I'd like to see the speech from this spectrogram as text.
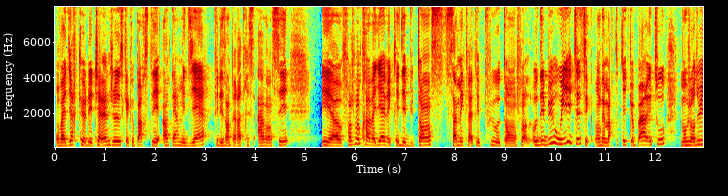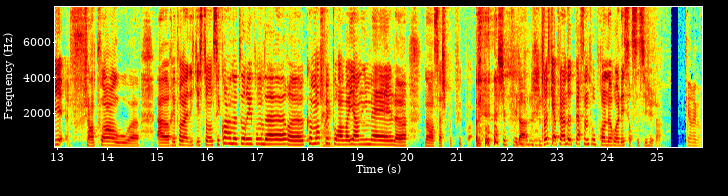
On va dire que les challengers, quelque part, c'était intermédiaire. Puis les impératrices avancées. Et euh, franchement, travailler avec les débutants, ça m'éclatait plus autant. au début, oui, tu sais, c'est on démarre tout quelque part et tout. Mais aujourd'hui, j'ai un point où euh, à répondre à des questions, c'est quoi un autorépondeur euh, Comment je fais pour envoyer un email Non, ça, je peux plus, quoi. je suis plus là. je pense qu'il y a plein d'autres personnes pour prendre le relais sur ces sujets-là. Carrément,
